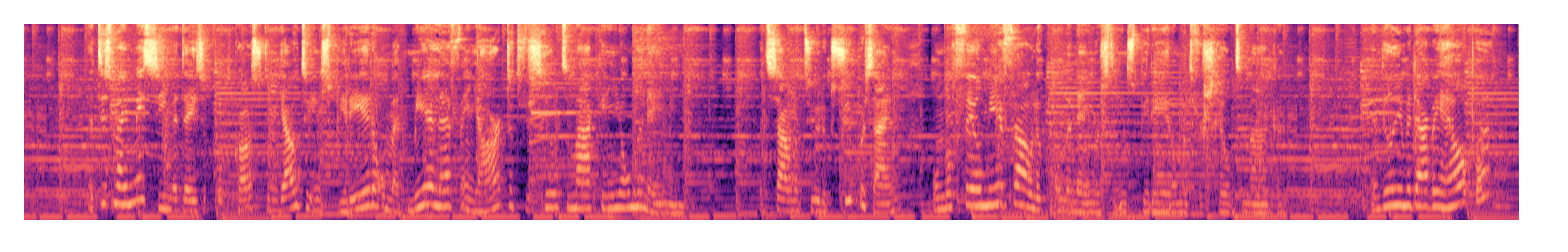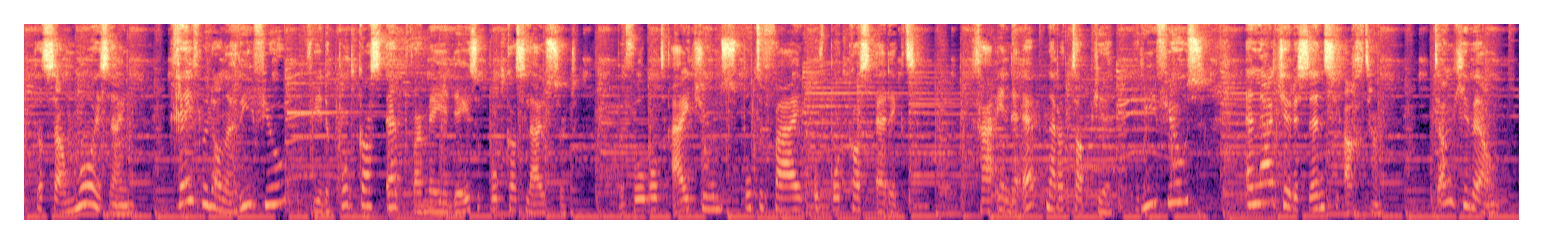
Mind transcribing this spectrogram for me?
Het is mijn missie met deze podcast om jou te inspireren om met meer lef en je hart het verschil te maken in je onderneming. Het zou natuurlijk super zijn om nog veel meer vrouwelijke ondernemers te inspireren om het verschil te maken. En wil je me daarbij helpen? Dat zou mooi zijn. Geef me dan een review via de podcast-app waarmee je deze podcast luistert. Bijvoorbeeld iTunes, Spotify of Podcast Addict. Ga in de app naar het tapje Reviews en laat je recensie achter. Dankjewel.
